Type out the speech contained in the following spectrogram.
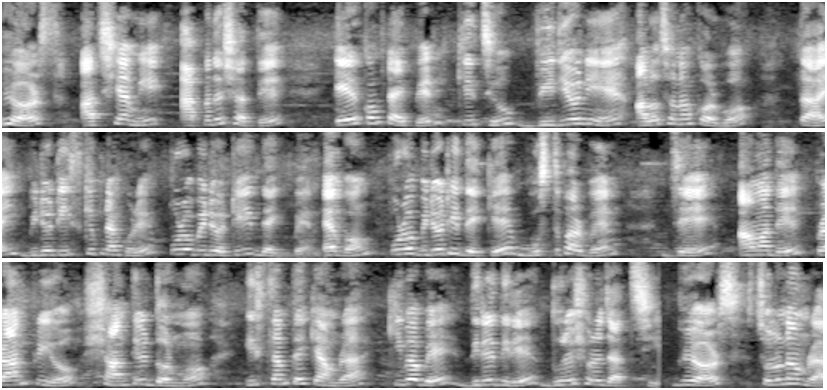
viewers আজকে আমি আপনাদের সাথে এরকম টাইপের কিছু ভিডিও নিয়ে আলোচনা করব তাই ভিডিওটি স্কিপ না করে পুরো ভিডিওটি দেখবেন এবং পুরো ভিডিওটি দেখে বুঝতে পারবেন যে আমাদের প্রাণপ্রিয় শান্তির ধর্ম ইসলাম থেকে আমরা কীভাবে ধীরে ধীরে দূরে সরে যাচ্ছি। ভিউয়ার্স চলুন আমরা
